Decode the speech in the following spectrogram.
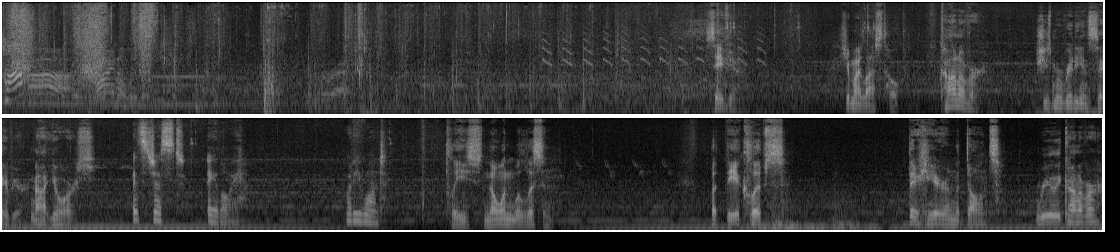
Huh? Ah, finally. Savior. You're my last hope. Conover. She's Meridian's savior, not yours. It's just Aloy. What do you want? Please, no one will listen. But the Eclipse... They're here in the Daunt. Really, Conover?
